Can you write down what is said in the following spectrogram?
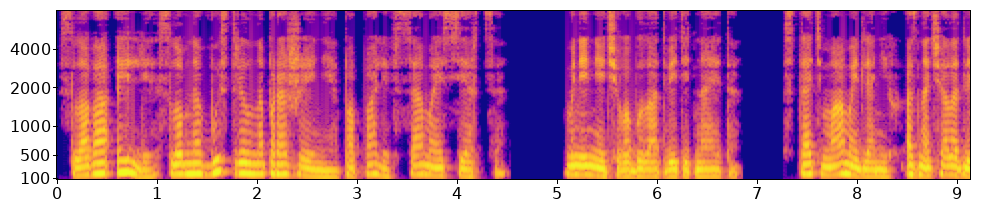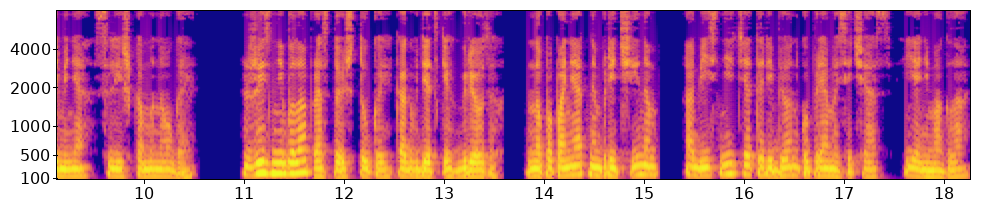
Слова Элли, словно выстрел на поражение, попали в самое сердце. Мне нечего было ответить на это. Стать мамой для них означало для меня слишком многое. Жизнь не была простой штукой, как в детских грезах, но по понятным причинам объяснить это ребенку прямо сейчас я не могла.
